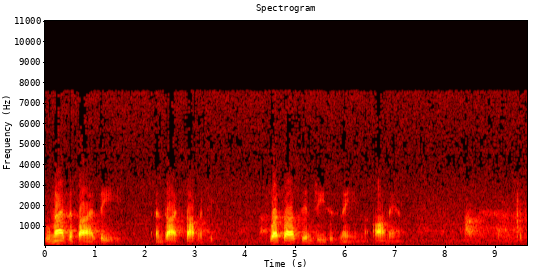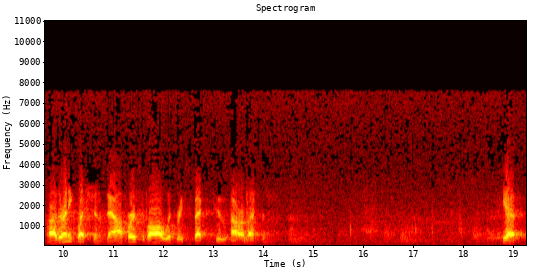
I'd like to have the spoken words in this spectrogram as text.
who magnify Thee and Thy sovereignty. Bless us in Jesus' name. Amen. Are there any questions now? First of all, with respect to our lesson. Yes.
